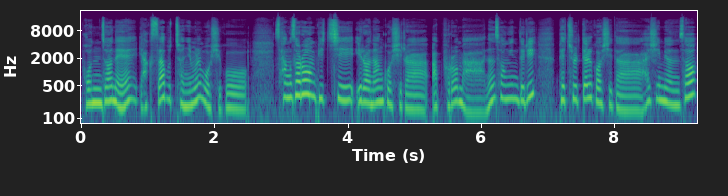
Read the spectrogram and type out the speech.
본전에 약사 부처님을 모시고 상서로운 빛이 일어난 곳이라 앞으로 많은 성인들이 배출될 것이다 하시면서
